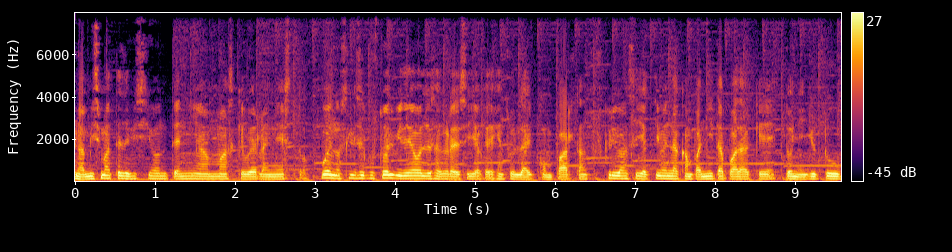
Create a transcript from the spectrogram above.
la misma televisión tenía más que verla en esto. Bueno, si les gustó el video les agradecería que dejen su like, compartan, suscríbanse y activen la campanita para que Doña YouTube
